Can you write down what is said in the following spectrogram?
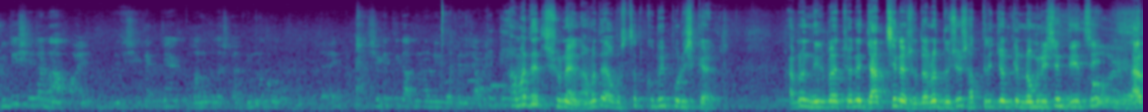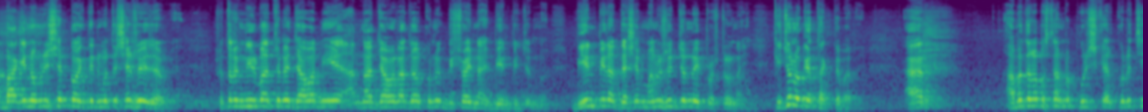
যদি সেটা না হয় যদি সেক্ষেত্রে প্রধান উপদেষ্টা ভিন্ন কোনো বক্তব্য দেয় সেক্ষেত্রে আপনারা নির্বাচনে যাবেন? আমাদের শুনেন আমাদের অবস্থা খুবই পরিষ্কার। আমরা নির্বাচনে যাচ্ছি না শুধু আমরা দুশো সাতত্রিশ জনকে নমিনেশন দিয়েছি আর বাকি নমিনেশন কয়েকদিনের মধ্যে শেষ হয়ে যাবে। সুতরাং নির্বাচনে যাওয়া নিয়ে আর না যাওয়া না যাওয়ার কোনো বিষয় নাই বিএনপির জন্য। বিএনপি না দেশের মানুষের জন্য এই প্রশ্ন নাই। কিছু লোকের থাকতে পারে। আর আমাদের অবস্থা আমরা পরিষ্কার করেছি,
